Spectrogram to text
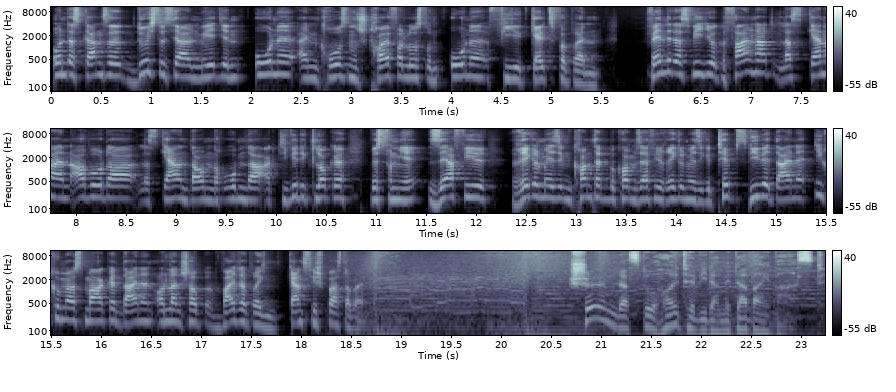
und das Ganze durch soziale Medien ohne einen großen Streuverlust und ohne viel Geld zu verbrennen. Wenn dir das Video gefallen hat, lass gerne ein Abo da, lass gerne einen Daumen nach oben da, aktiviere die Glocke. Du wirst von mir sehr viel regelmäßigen Content bekommen, sehr viel regelmäßige Tipps, wie wir deine E-Commerce-Marke, deinen Online-Shop weiterbringen. Ganz viel Spaß dabei. Schön, dass du heute wieder mit dabei warst.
